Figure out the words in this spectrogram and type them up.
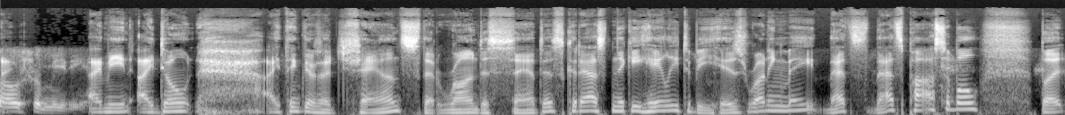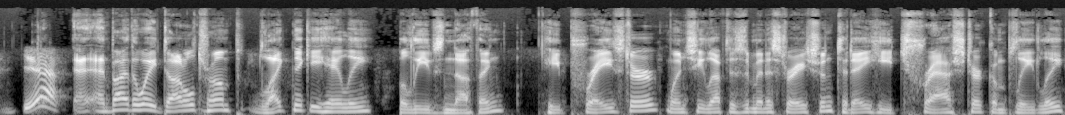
social media. I mean, I don't. I think there's a chance that Ron DeSantis could ask Nikki Haley to be his running mate. That's that's possible, but yeah. And, and by the way, Donald Trump, like Nikki Haley, believes nothing. He praised her when she left his administration. Today, he trashed her completely.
